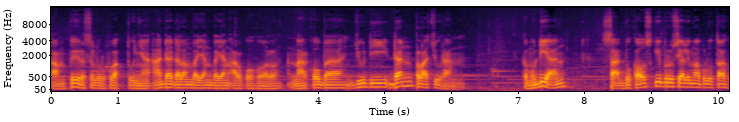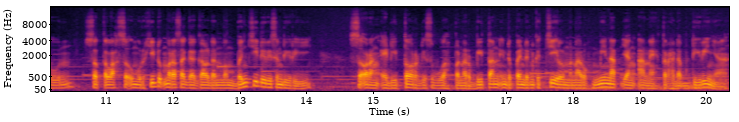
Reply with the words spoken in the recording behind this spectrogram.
hampir seluruh waktunya ada dalam bayang-bayang alkohol, narkoba, judi, dan pelacuran. Kemudian, saat Bukowski berusia 50 tahun, setelah seumur hidup merasa gagal dan membenci diri sendiri, seorang editor di sebuah penerbitan independen kecil menaruh minat yang aneh terhadap dirinya.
